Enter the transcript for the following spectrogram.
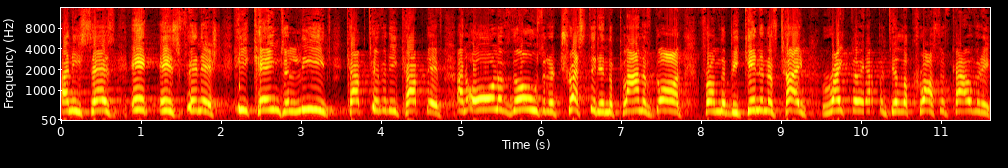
and he says, It is finished. He came to lead captivity captive. And all of those that are trusted in the plan of God from the beginning of time, right the way up until the cross of Calvary,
